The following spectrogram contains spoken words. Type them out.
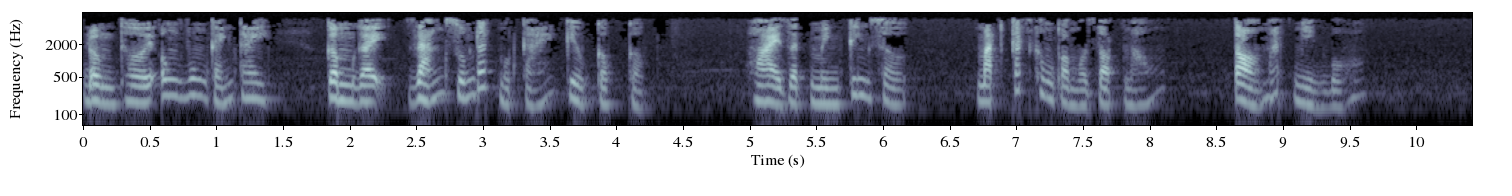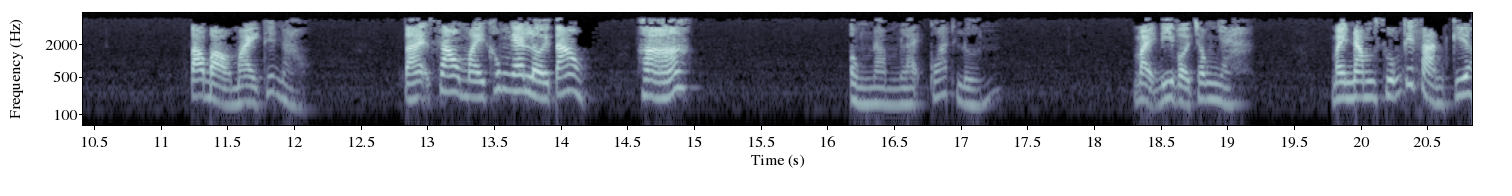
đồng thời ông vung cánh tay, cầm gậy, giáng xuống đất một cái, kêu cộc cộc. Hoài giật mình kinh sợ, mặt cắt không còn một giọt máu, tỏ mắt nhìn bố. Tao bảo mày thế nào? Tại sao mày không nghe lời tao? Hả? Ông nằm lại quát lớn. Mày đi vào trong nhà. Mày nằm xuống cái phản kia.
